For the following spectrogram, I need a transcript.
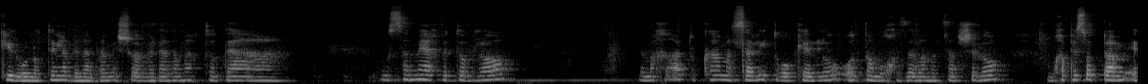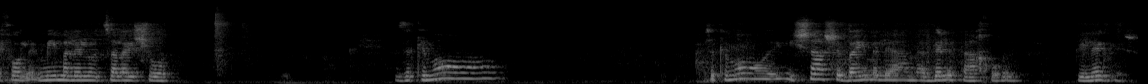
כאילו הוא נותן לבן אדם ישועה, ובן אדם אומר תודה, הוא שמח וטוב לו, למחרת הוא קם, עשה להתרוקן לו, עוד פעם הוא חוזר למצב שלו, הוא מחפש עוד פעם איפה, מי ימלא לו את סל הישועות. זה כמו, זה כמו אישה שבאים אליה מהדלת האחורית, פילגש.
